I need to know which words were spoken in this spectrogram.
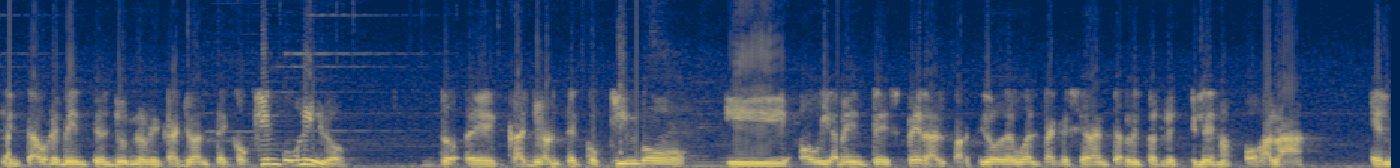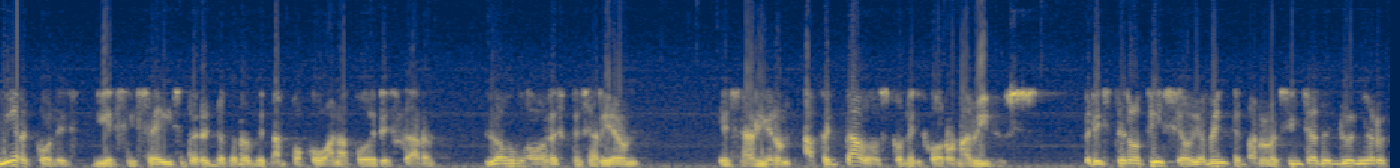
Lamentablemente el Junior que cayó ante Coquimbo Unido, eh, cayó ante Coquimbo y obviamente espera el partido de vuelta que será en territorio chileno, ojalá el miércoles 16, pero yo creo que tampoco van a poder estar los jugadores que salieron, que salieron afectados con el coronavirus. Triste noticia, obviamente, para los hinchas del Junior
